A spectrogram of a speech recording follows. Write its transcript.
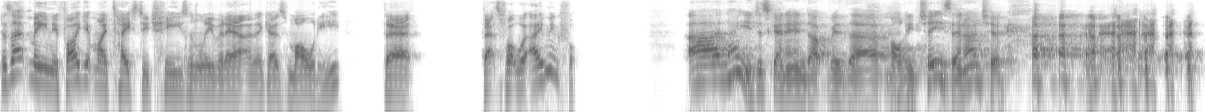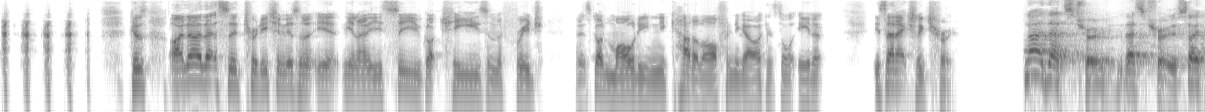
does that mean if I get my tasty cheese and leave it out and it goes moldy, that that's what we're aiming for? Uh, no, you're just going to end up with uh, moldy cheese then, aren't you? Because I know that's a tradition, isn't it? You, you know, you see you've got cheese in the fridge and it's got moldy and you cut it off and you go, I can still eat it. Is that actually true? No, that's true. That's true. So,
